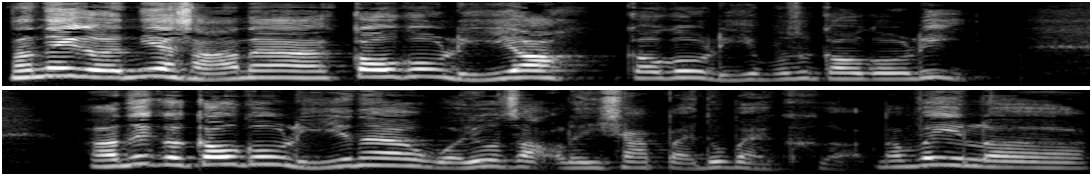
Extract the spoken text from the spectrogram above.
那那个念啥呢？高句丽啊，高句丽不是高句丽啊。那个高句丽呢，我又找了一下百度百科。那为了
